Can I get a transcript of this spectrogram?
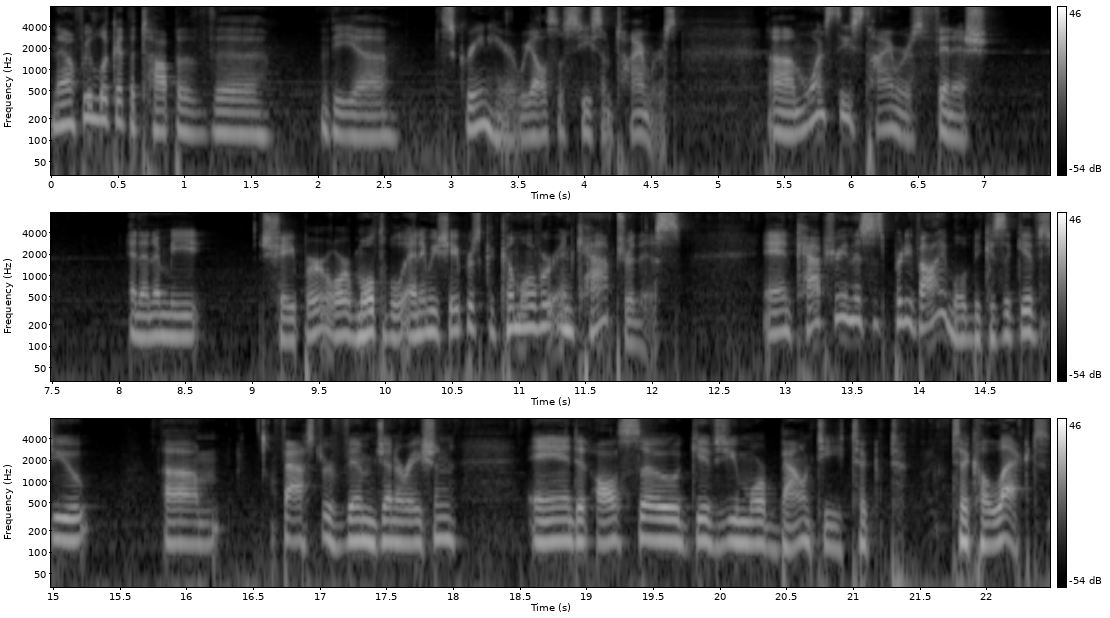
Now, if we look at the top of the the uh, screen here, we also see some timers. Um, once these timers finish, an enemy shaper or multiple enemy shapers could come over and capture this. And capturing this is pretty valuable because it gives you um, faster Vim generation, and it also gives you more bounty to to, to collect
